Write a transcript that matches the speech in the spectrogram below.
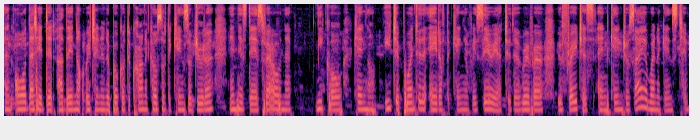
and all that he did, are they not written in the book of the Chronicles of the kings of Judah? In his days, Pharaoh Necho, king of Egypt, went to the aid of the king of Assyria to the river Euphrates, and King Josiah went against him,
